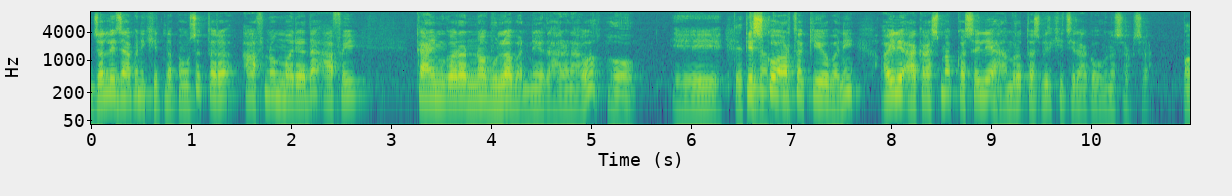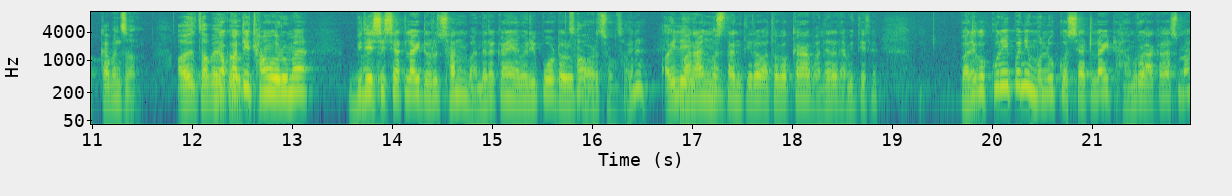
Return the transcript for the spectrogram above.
जसले जहाँ पनि खिच्न पाउँछ तर आफ्नो मर्यादा आफै कायम गर नभुल भन्ने धारणा हो। हो। ए त्यसको। अर्थ के हो भने अहिले आकाशमा कसैले हाम्रो तस्बिर खिचिरहेको हुनसक्छ। पक्का पनि छ। तपाईँको कति ठाउँहरूमा विदेशी सेटेलाइटहरू छन् भनेर काहीँ हामी रिपोर्टहरू पढ्छौँ। होइन? मनाङ मुस्ताङतिर अथवा कहाँ भनेर हामी त्यसो भनेको कुनै पनि मुलुकको सेटेलाइट हाम्रो आकाशमा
